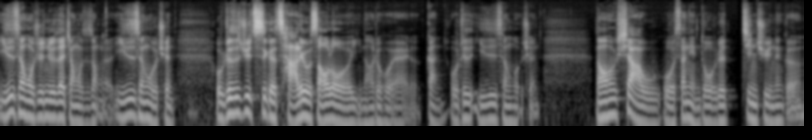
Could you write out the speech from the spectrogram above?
一日生活圈就在讲我这种的，一日生活圈，我就是去吃个茶六烧肉而已，然后就回来了。干，我就是一日生活圈。然后下午我三点多我就进去那个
